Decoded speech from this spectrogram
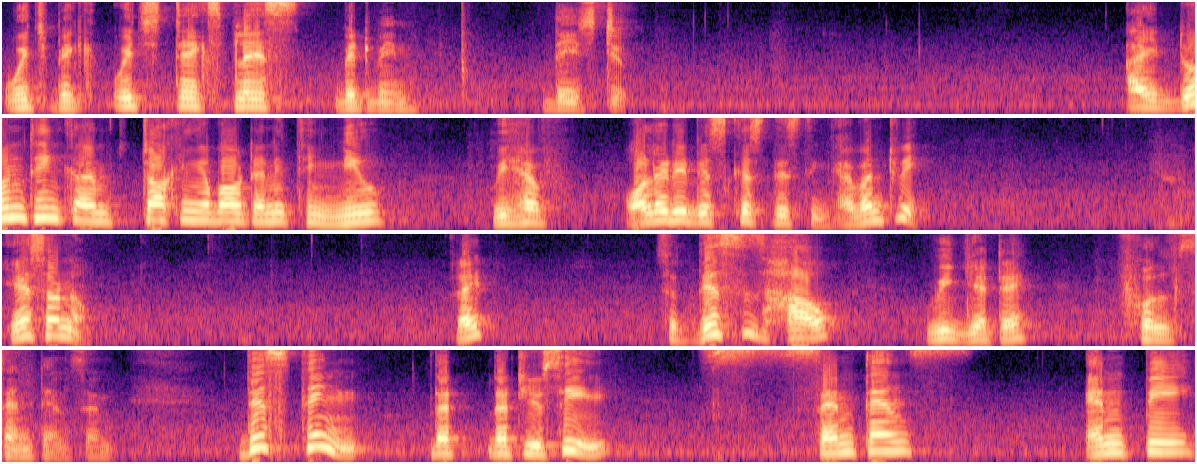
which bec- which takes place between these two. I don't think I'm talking about anything new. We have already discussed this thing, haven't we? Yes or no? Right? So this is how we get a full sentence. And this thing that, that you see, sentence, NP,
